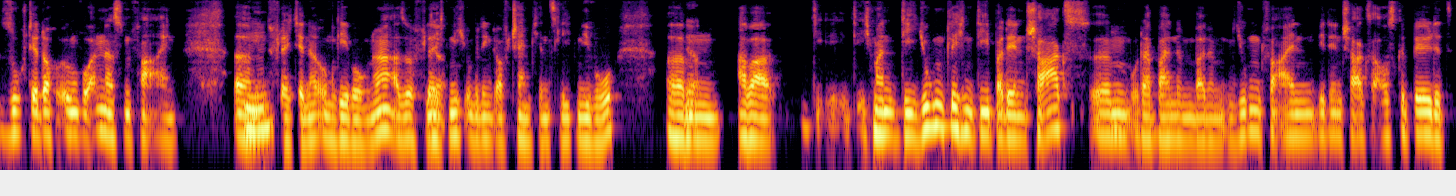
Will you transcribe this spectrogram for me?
such dir doch irgendwo anders einen Verein, ähm, mhm. vielleicht in der Umgebung, ne? Also vielleicht ja. nicht unbedingt auf Champions League Niveau, ähm, ja. aber die, die, ich meine, die Jugendlichen, die bei den Sharks ähm, mhm. oder bei einem, bei einem Jugendverein wie den Sharks ausgebildet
